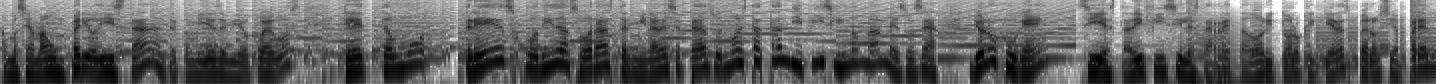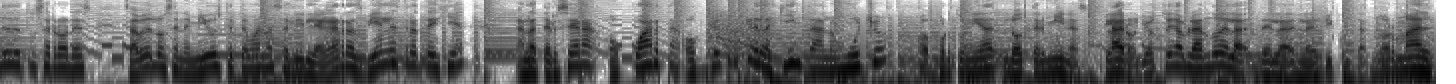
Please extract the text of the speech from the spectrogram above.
¿cómo se llama? Un periodista, entre comillas, de videojuegos, que le tomó tres jodidas horas terminar ese pedazo. No está tan difícil, no mames. O sea, yo lo jugué, sí, está difícil, está retador y todo lo que quieras, pero si aprendes de tus errores, sabes los enemigos que te van a salir, le agarras bien la estrategia, a la tercera o cuarta, o yo creo que a la quinta, a lo mucho, oportunidad, lo terminas. Claro, yo estoy hablando de la, de la, dificultad normal.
